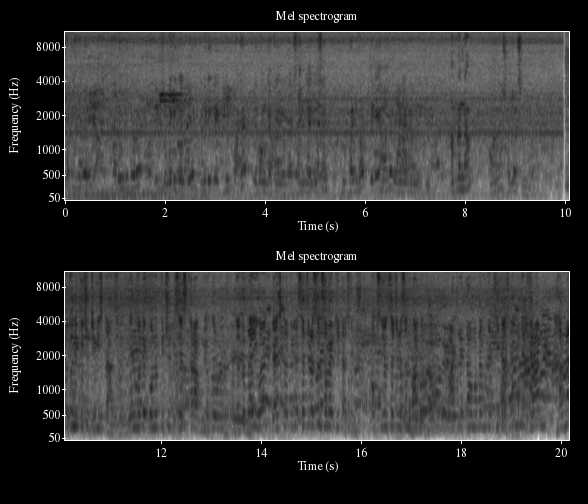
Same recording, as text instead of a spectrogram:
সঠিকভাবে তদন্ত করে মেডিকেল বোর্ড মেডিকেল টিম পাঠাক এবং যাতে এটা স্যানিটাইজেশন প্রপারলি হয় এটাই আমাদের ওয়ান অ্যান্ড অনলি টিম আপনার নাম? আমার নাম সজল সিংহ। মতনই কিছু জিনিসটা আছে। এর মধ্যে কোনো কিছু বিশেষ খারাপ নেই। যতটাই হয় গ্যাসটা দিলে স্যাচুরেশন সবাই ঠিক আছে। অক্সিজেন স্যাচুরেশন ভালো। হার্ট রেটটাও মোটামুটি ঠিক আছে। মানে খারাপ ধারণা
